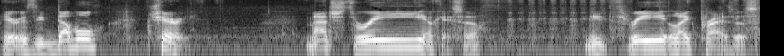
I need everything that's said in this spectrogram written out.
Here is the double cherry. Match three. Okay, so need three like prizes.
